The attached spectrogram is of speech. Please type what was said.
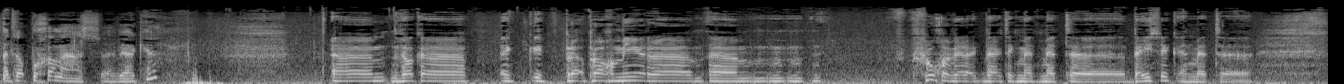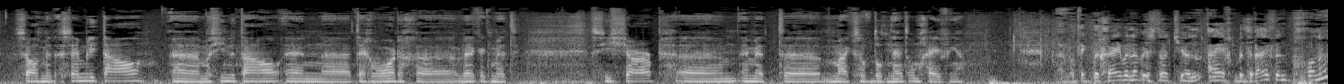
met welke programma's werk je? Um, welke... Ik, ik programmeer... Uh, um, vroeger werk, werkte ik met, met uh, Basic en met... Zoals met assembly taal, uh, machinetaal. En tegenwoordig werk ik met C-Sharp en met Microsoft.NET omgevingen. En wat ik begrepen heb is dat je een eigen bedrijf bent begonnen.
